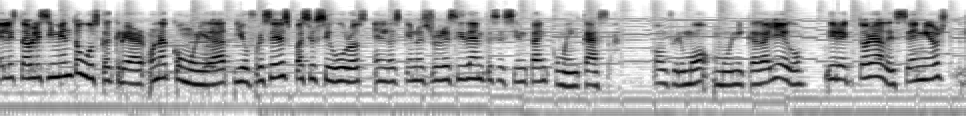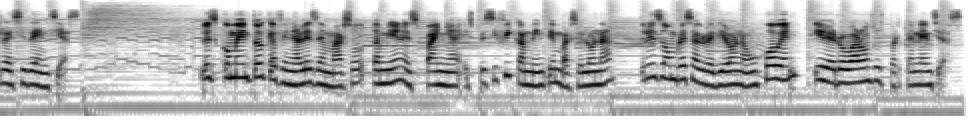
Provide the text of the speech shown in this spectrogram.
El establecimiento busca crear una comunidad y ofrecer espacios seguros en los que nuestros residentes se sientan como en casa, confirmó Mónica Gallego, directora de Seniors Residencias. Les comento que a finales de marzo, también en España, específicamente en Barcelona, tres hombres agredieron a un joven y le robaron sus pertenencias.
